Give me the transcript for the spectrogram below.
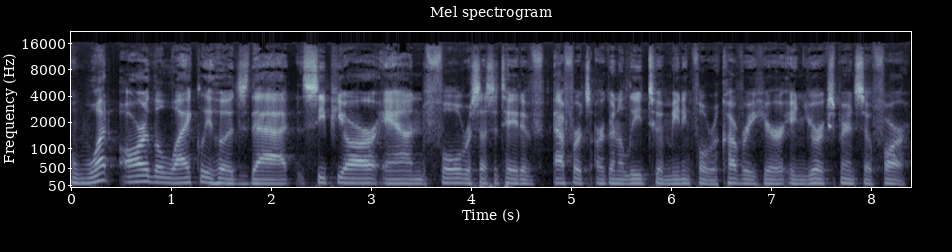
what are the likelihoods that CPR and full resuscitative efforts are going to lead to a meaningful recovery here in your experience so far?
